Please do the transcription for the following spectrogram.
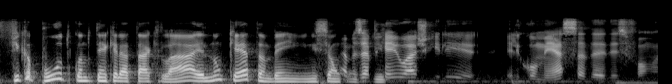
fica puto quando tem aquele ataque lá. Ele não quer também iniciar um é, Mas é porque eu acho que ele, ele começa de, desse forma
